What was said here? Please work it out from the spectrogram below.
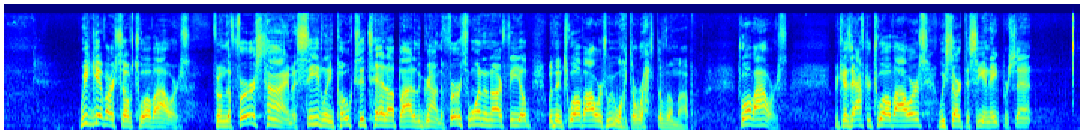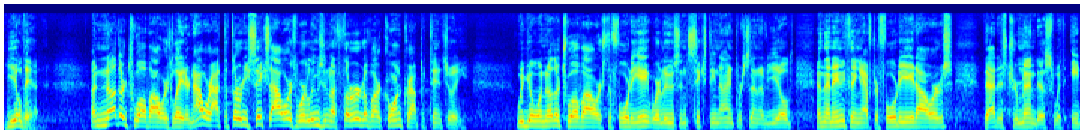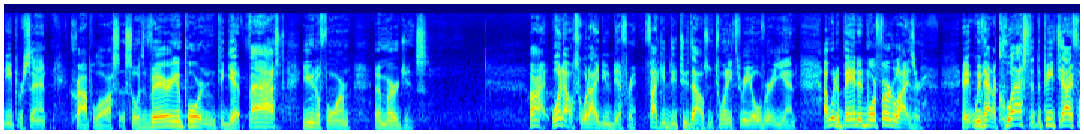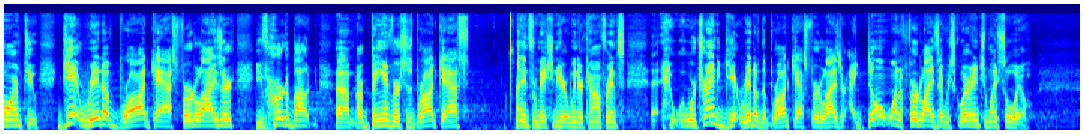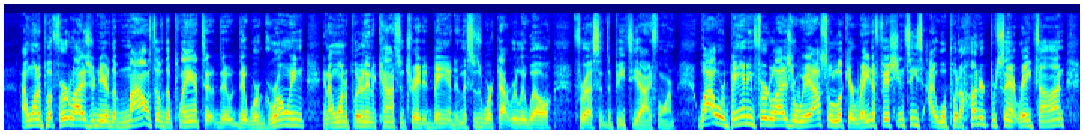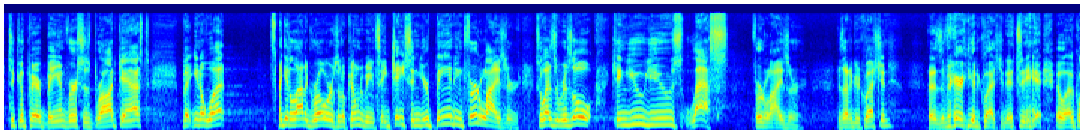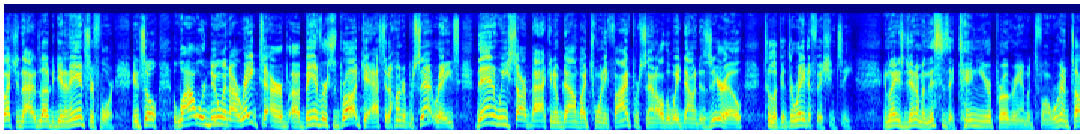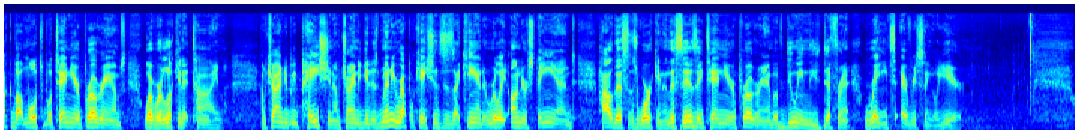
We give ourselves 12 hours. From the first time a seedling pokes its head up out of the ground, the first one in our field, within 12 hours, we want the rest of them up. 12 hours. Because after 12 hours, we start to see an 8% yield hit. Another 12 hours later, now we're out to 36 hours, we're losing a third of our corn crop potentially. We go another 12 hours to 48, we're losing 69% of yield. And then anything after 48 hours, that is tremendous with 80% crop losses. So it's very important to get fast, uniform emergence. All right, what else would I do different if I could do 2023 over again? I would have banded more fertilizer. We've had a quest at the PTI farm to get rid of broadcast fertilizer. You've heard about um, our band versus broadcast information here at Winter Conference. Uh, we're trying to get rid of the broadcast fertilizer. I don't want to fertilize every square inch of my soil. I want to put fertilizer near the mouth of the plant that, that, that, we're growing, and I want to put it in a concentrated band. And this has worked out really well for us at the PTI farm. While we're banding fertilizer, we also look at rate efficiencies. I will put 100% rates on to compare band versus broadcast. But you know what? I get a lot of growers that'll come to me and say, Jason, you're banding fertilizer. So as a result, can you use less fertilizer? Is that a good question? That is a very good question. It's a question that I'd love to get an answer for. And so while we're doing our rate, to, our uh, band versus broadcast at 100% rates, then we start backing them down by 25% all the way down to zero to look at the rate efficiency. And ladies and gentlemen, this is a 10-year program at. We're going to talk about multiple 10-year programs where we're looking at time. I'm trying to be patient. I'm trying to get as many replications as I can to really understand how this is working. And this is a 10-year program of doing these different rates every single year.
